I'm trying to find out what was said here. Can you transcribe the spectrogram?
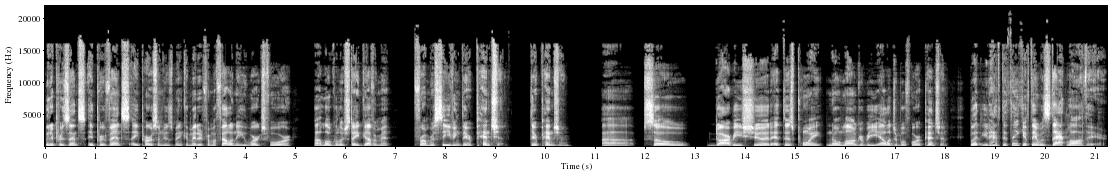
but it presents it prevents a person who's been committed from a felony who works for a local mm-hmm. or state government from receiving their pension, their pension. Mm-hmm. Uh, so Darby should at this point no longer be eligible for a pension. But you'd have to think if there was that law there,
